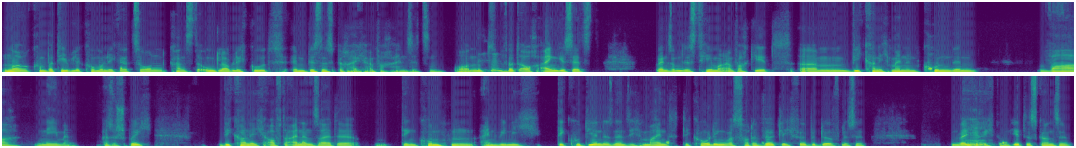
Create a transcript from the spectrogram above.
Neurokompatible Kommunikation kannst du unglaublich gut im Businessbereich einfach einsetzen und mhm. wird auch eingesetzt, wenn es um das Thema einfach geht, ähm, wie kann ich meinen Kunden wahrnehmen? Also sprich, wie kann ich auf der einen Seite den Kunden ein wenig dekodieren, das nennt sich Mind Decoding, was hat er wirklich für Bedürfnisse, in welche mhm. Richtung geht das Ganze.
